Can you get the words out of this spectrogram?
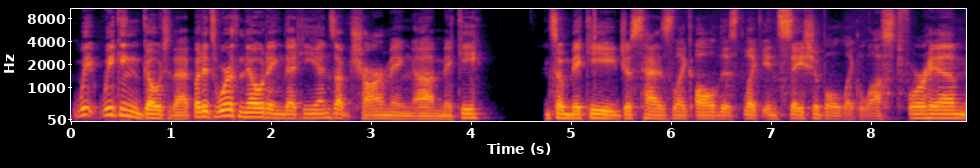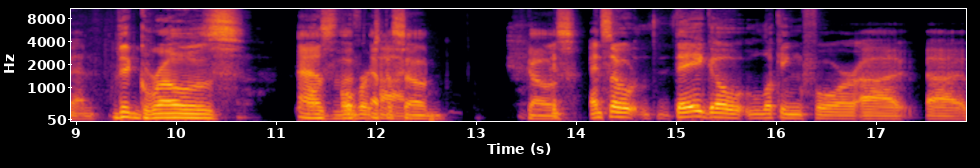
We we can go to that, but it's worth noting that he ends up charming uh, Mickey, and so Mickey just has like all this like insatiable like lust for him, and that grows as the over time. episode goes. And so they go looking for uh, uh,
